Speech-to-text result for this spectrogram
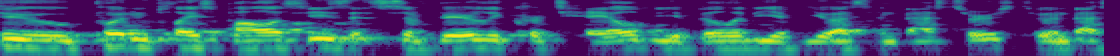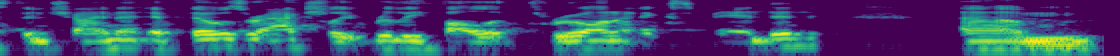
to put in place policies that severely curtail the ability of U.S. investors to invest in China, if those are actually really followed through on and expanded, um,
